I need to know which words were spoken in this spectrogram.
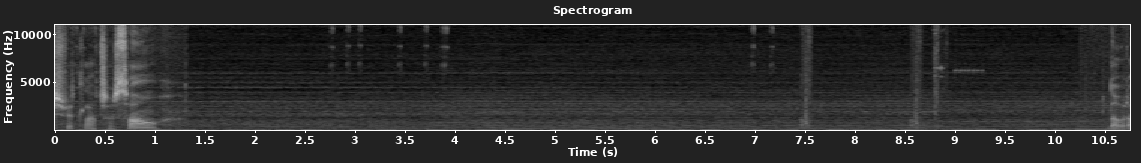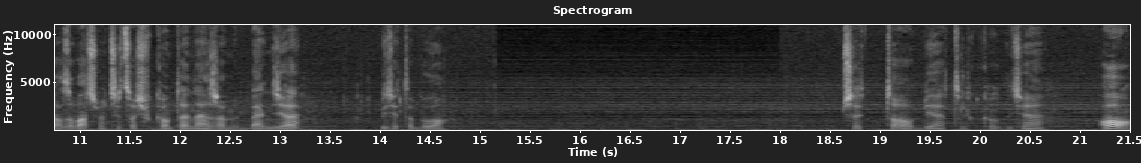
Wyświetlacze są. Dobra, zobaczmy czy coś w kontenerze będzie. Gdzie to było? Przy tobie, tylko gdzie? O!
